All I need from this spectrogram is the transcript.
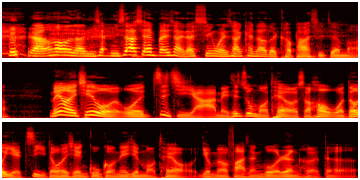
然后呢，你是你是要先分享你在新闻上看到的可怕事件吗？没有，其实我我自己啊，每次住 motel 的时候，我都也自己都会先 Google 那间 motel 有没有发生过任何的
